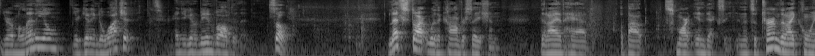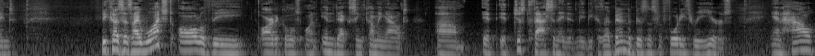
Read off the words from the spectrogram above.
You're a millennial. You're getting to watch it, and you're going to be involved in it. So, let's start with a conversation that I have had about smart indexing, and it's a term that I coined because as I watched all of the articles on indexing coming out, um, it, it just fascinated me because I've been in the business for 43 years and how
